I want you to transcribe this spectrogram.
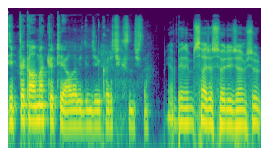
dipte kalmak kötü ya. Olabildiğince yukarı çıksın işte. Ya benim sadece söyleyeceğim şu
